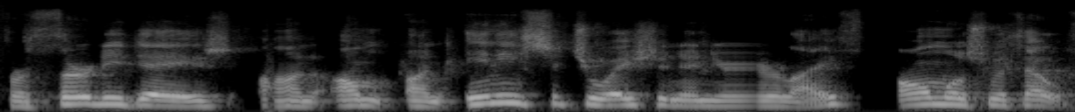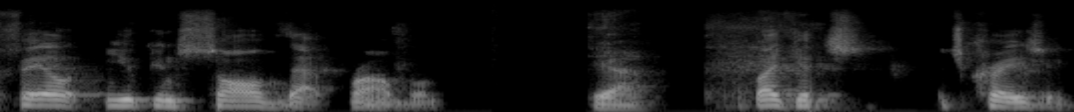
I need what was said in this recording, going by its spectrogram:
for 30 days on, on on any situation in your life almost without fail you can solve that problem yeah like it's it's crazy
